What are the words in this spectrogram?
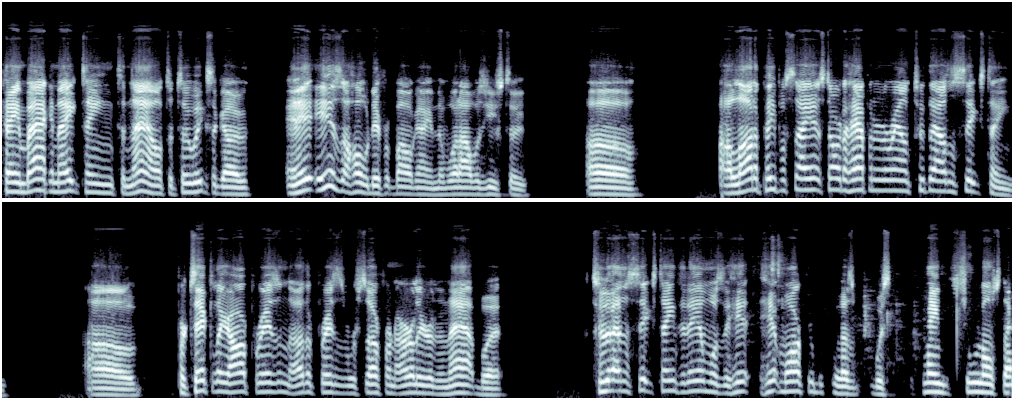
came back in 18 to now to two weeks ago, and it is a whole different ball game than what I was used to. Uh, a lot of people say it started happening around 2016. Uh, particularly our prison. The other prisons were suffering earlier than that, but 2016 to them was a hit hit marker because we came short on staff.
